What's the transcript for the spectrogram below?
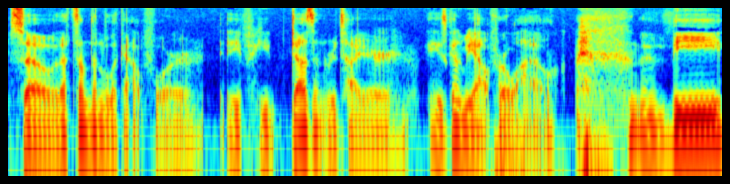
so that's something to look out for. If he doesn't retire, he's going to be out for a while. the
